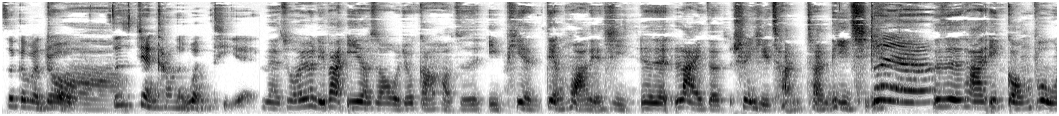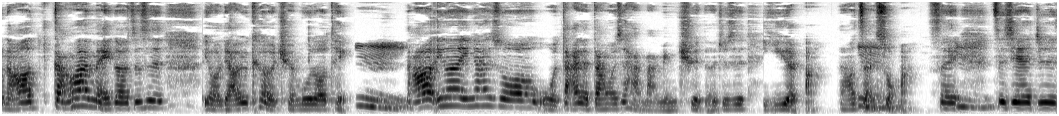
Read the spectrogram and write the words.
这根本就这是健康的问题耶。没错，因为礼拜一的时候，我就刚好就是一片电话联系，就是赖的讯息传传递起。对啊，就是他一公布，然后赶快每个就是有疗愈课全部都停。嗯，然后因为应该说我待的单位是还蛮明确的，就是医院嘛。然后诊所嘛，所以这些就是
